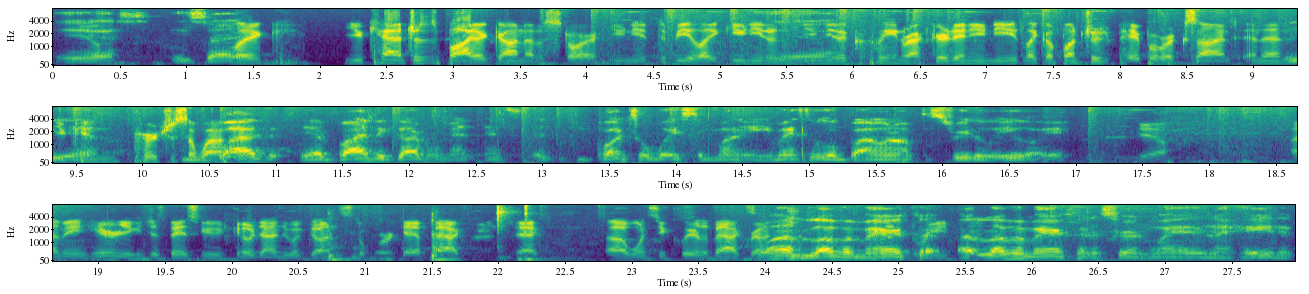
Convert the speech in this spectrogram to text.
Yes, he's right. Like you can't just buy a gun at a store. You need to be like you need a you need a clean record and you need like a bunch of paperwork signed and then you Yeah. can purchase a weapon. By the, yeah, by the government, it's, it's a bunch of waste of money. You might as well go buy one off the street illegally. Yeah. I mean, here you can just basically go down to a gun store, get a background check. Uh, once you clear the background, So I love America. I love America in a certain way, and I hate it.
